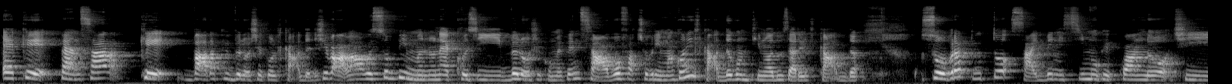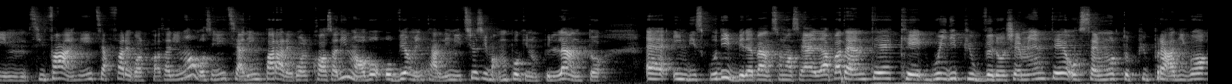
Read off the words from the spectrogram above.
è che pensa che vada più veloce col CAD. Diceva, ah, ma questo BIM non è così veloce come pensavo, faccio prima con il CAD, continuo ad usare il CAD. Soprattutto sai benissimo che quando ci, si fa, inizia a fare qualcosa di nuovo, si inizia ad imparare qualcosa di nuovo, ovviamente all'inizio si va un pochino più lento è indiscutibile, penso, no? se hai la patente, che guidi più velocemente o sei molto più pratico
